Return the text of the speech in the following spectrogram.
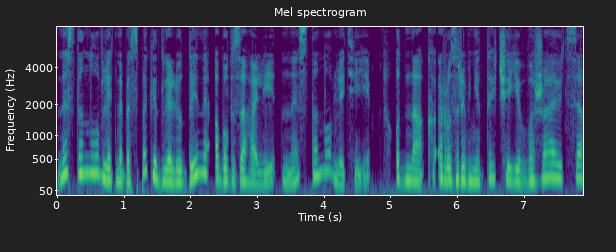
не становлять небезпеки для людини або взагалі не становлять її. Однак розривні течії вважаються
